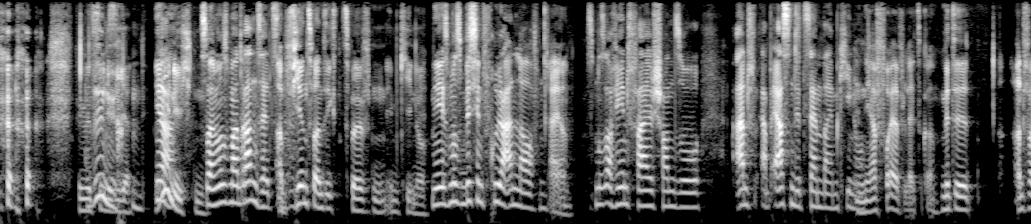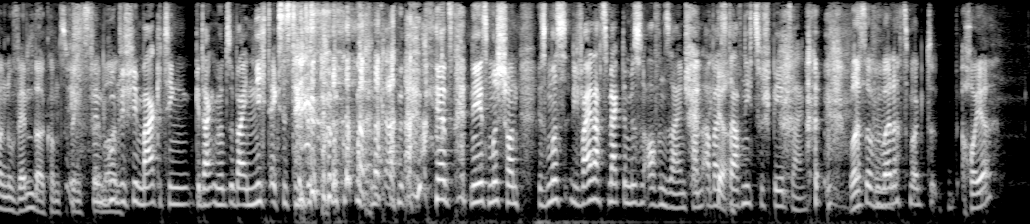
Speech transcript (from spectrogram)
Bin mir. Wünüchten. Ja, Wünüchten. so muss man dran setzen. Am 24.12. im Kino. Nee, es muss ein bisschen früher anlaufen. Ah ja. Es muss auf jeden Fall schon so an, ab 1. Dezember im Kino. Ja, vorher vielleicht sogar. Mitte, Anfang November kommt es Ich finde gut, wie viel Marketinggedanken wir uns über ein nicht existentes Produkt machen gerade. Jetzt, nee, es muss schon, es muss, die Weihnachtsmärkte müssen offen sein schon, aber es Ja. darf nicht zu spät sein. Warst du auf dem Weihnachtsmarkt heuer?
